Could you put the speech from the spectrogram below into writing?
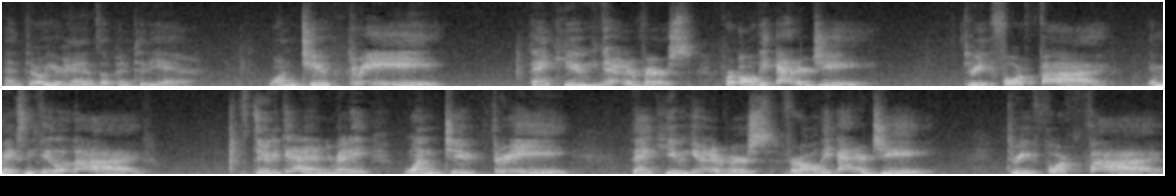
and throw your hands up into the air. One, two, three. Thank you, universe, for all the energy. Three, four, five. It makes me feel alive. Let's do it again. You ready? One, two, three. Thank you, universe, for all the energy. Three, four, five.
